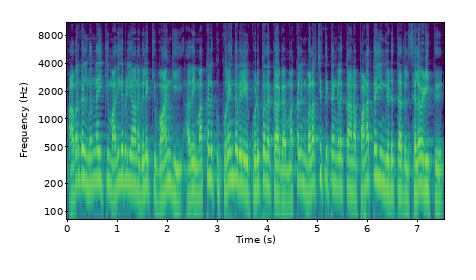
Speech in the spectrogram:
அவர்கள் நிர்ணயிக்கும் அதிகப்படியான விலைக்கு வாங்கி அதை மக்களுக்கு குறைந்த விலையில் கொடுப்பதற்காக மக்களின் வளர்ச்சி திட்டங்களுக்கான பணத்தையும் எடுத்து அதில் செலவழித்து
